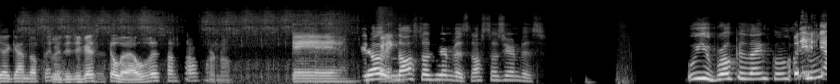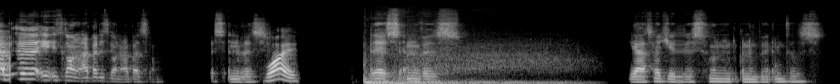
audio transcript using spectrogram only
Yeah, Gandalf. Wait, did you guys kill Elvis on top or no? Yeah, yeah, yeah. You know, Getting- Nos does your invis. Nos does your invis. Ooh, you broke his ankle? But it, yeah, it's gone. I bet it's gone. I bet it's gone. It's invis. Why? It's invis. Yeah, I told you this one gonna be invis.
